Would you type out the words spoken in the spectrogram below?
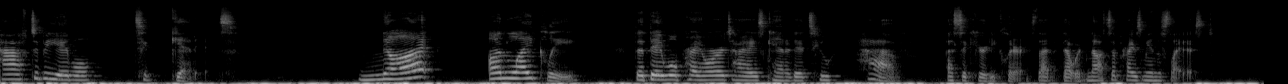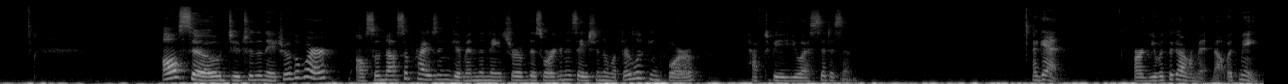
have to be able to get it. Not unlikely that they will prioritize candidates who have a security clearance. That, that would not surprise me in the slightest. Also, due to the nature of the work, also not surprising given the nature of this organization and what they're looking for, have to be a US citizen. Again, argue with the government, not with me.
